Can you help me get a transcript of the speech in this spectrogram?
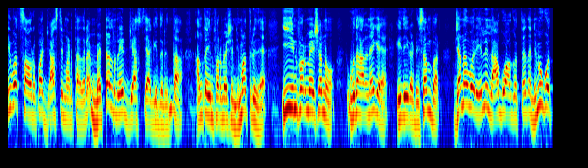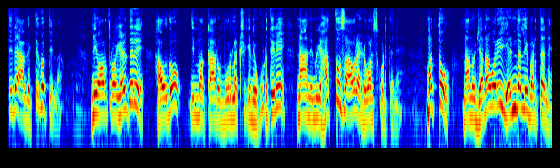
ಐವತ್ತು ಸಾವಿರ ರೂಪಾಯಿ ಜಾಸ್ತಿ ಮಾಡ್ತಾ ಇದ್ದಾರೆ. ಮೆಟಲ್ ರೇಟ್ ಜಾಸ್ತಿ ಆಗಿದ್ದರಿಂದ ಅಂಥ ಇನ್ಫಾರ್ಮೇಷನ್ ನಿಮ್ಮ ಹತ್ರ ಇದೆ. ಈ ಇನ್ಫಾರ್ಮೇಷನ್ನು ಉದಾಹರಣೆಗೆ ಇದೀಗ ಡಿಸೆಂಬರ್, ಜನವರಿಯಲ್ಲಿ ಲಾಗು ಆಗುತ್ತೆ ಅಂತ ನಿಮಗೆ ಗೊತ್ತಿದೆ, ಆ ವ್ಯಕ್ತಿ ಗೊತ್ತಿಲ್ಲ. ನೀವು ಅವ್ರ ಹತ್ರ ಹೋಗಿ ಹೇಳ್ತೀರಿ, ಹೌದು, ನಿಮ್ಮ ಕಾರು ಮೂರು ಲಕ್ಷಕ್ಕೆ ನೀವು ಕೊಡ್ತೀರಿ, ನಾನು ನಿಮಗೆ ಹತ್ತು ಸಾವಿರ ಅಡ್ವಾನ್ಸ್ ಕೊಡ್ತೇನೆ. ಮತ್ತು ನಾನು ಜನವರಿ ಎಂಡಲ್ಲಿ ಬರ್ತೇನೆ.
